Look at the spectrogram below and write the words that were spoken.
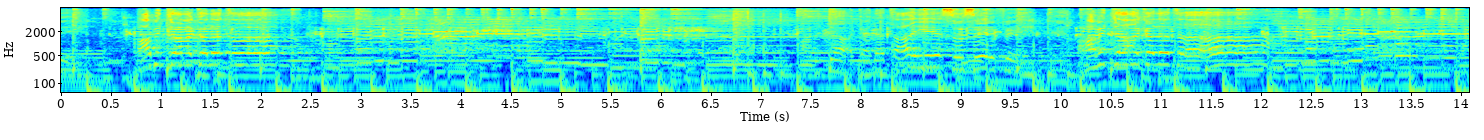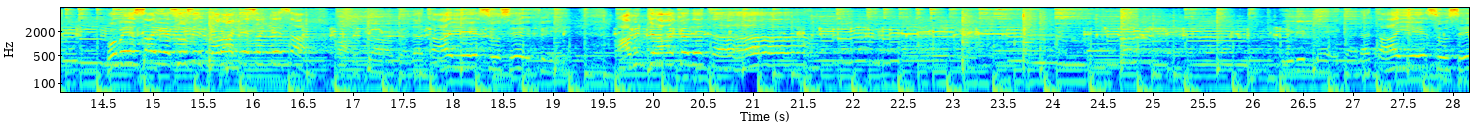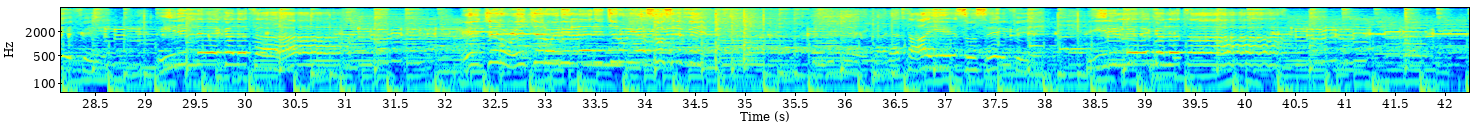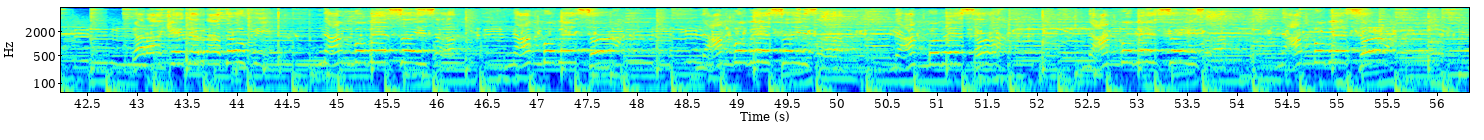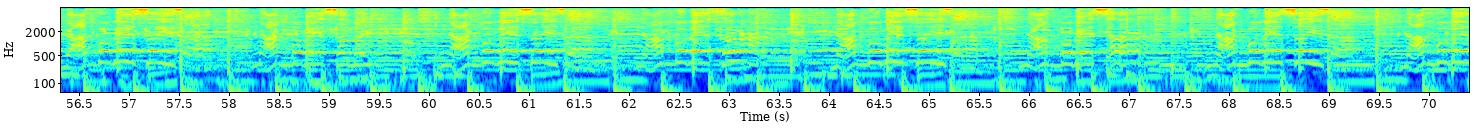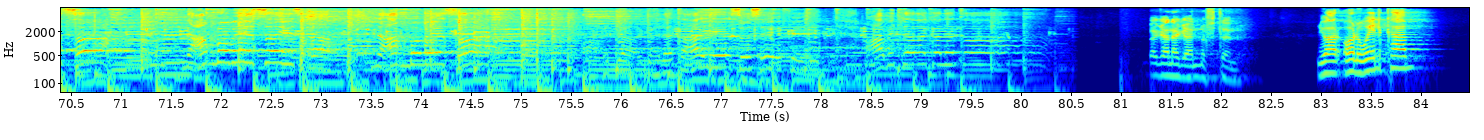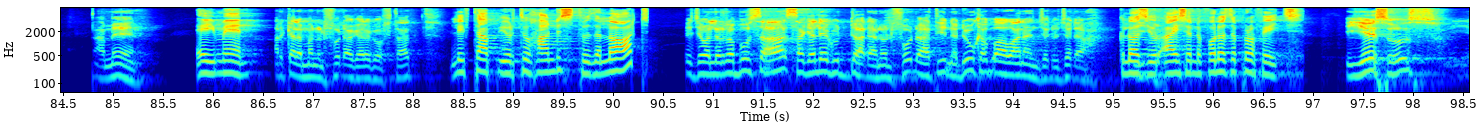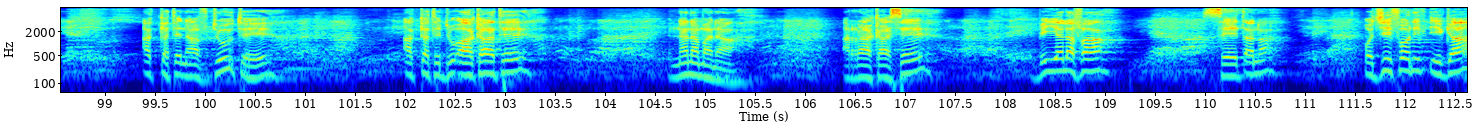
waaqayyoo fi abiddaa galataa. Abiddaa galataa Yesuusee fi abiddaa galataa. Bobeessaa Yesuusiif karaa keessan keessaa abiddaa galataa Yesuusee fi abiddaa galataa. Ilillee galataa Yesuusee fi ilillee galataa. Injiru injiru ilillee injiru You are all welcome. Ameen. Amen. Harka lamaan ol fuudhaa gara gooftaatti. Lift up your two hands to the Lord. Ija walirra buusaa sagalee guddaadhaan ol fuudhaatii na duuka bu'aa waan an jedhu jedha. Close your eyes and follow the prophet. Yesus akka ati naaf duute akka ati du'aa kaate nan amana. Har'aa kaasee biyya lafaa seexana hojii fooniif dhiigaa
